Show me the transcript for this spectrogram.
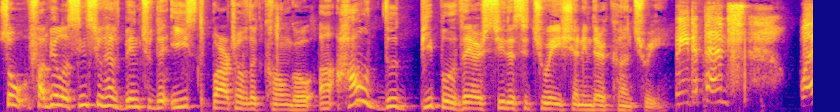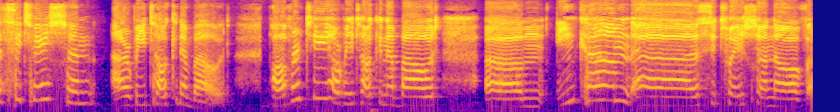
So, Fabiola, since you have been to the east part of the Congo, uh, how do people there see the situation in their country? It depends. What situation are we talking about? Poverty? Are we talking about um, income, uh, situation of uh,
